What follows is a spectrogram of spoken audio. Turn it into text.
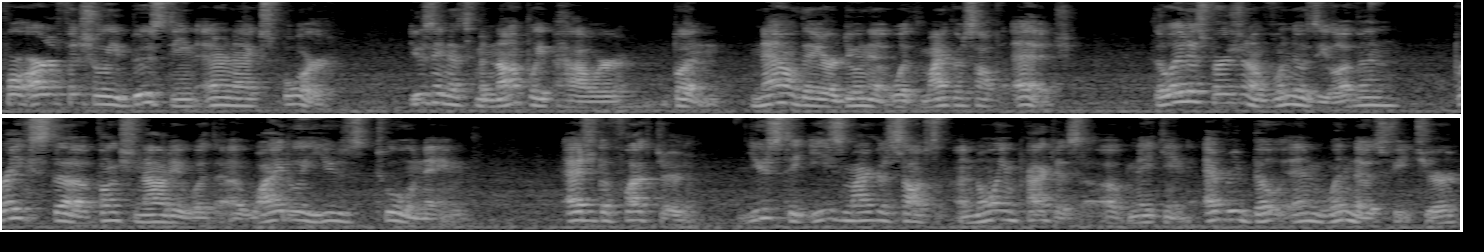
for artificially boosting Internet Explorer using its monopoly power, but now they are doing it with Microsoft Edge. The latest version of Windows 11 breaks the functionality with a widely used tool named Edge Deflector, used to ease Microsoft's annoying practice of making every built-in Windows feature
